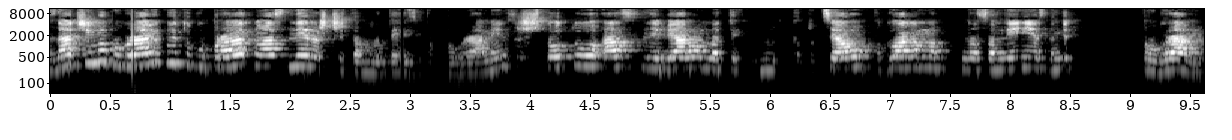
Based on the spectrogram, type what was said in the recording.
Значи има програми, които го правят, но аз не разчитам на тези програми, защото аз не вярвам на тех... като цяло, подлагам на, на съмнение самите програми.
